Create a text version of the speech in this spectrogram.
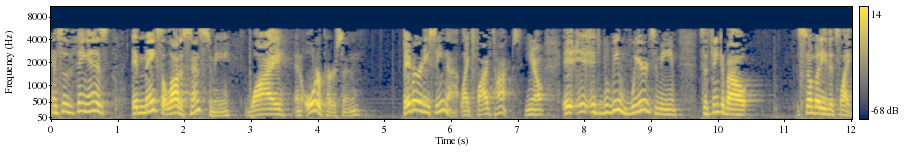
And so the thing is, it makes a lot of sense to me why an older person they've already seen that like five times. You know, it, it, it would be weird to me to think about somebody that's like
